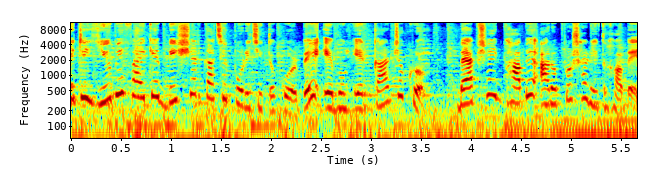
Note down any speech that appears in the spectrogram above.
এটি ইউবিফাইকে বিশ্বের কাছে পরিচিত করবে এবং এর কার্যক্রম ব্যবসায়িকভাবে আরও প্রসারিত হবে।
